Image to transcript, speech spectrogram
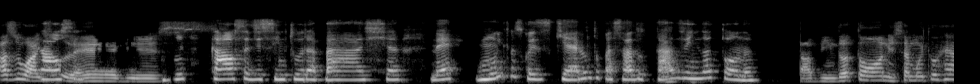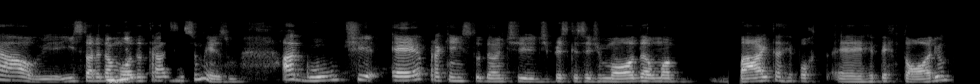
white calça, legs. calça de cintura baixa, né? Muitas coisas que eram do passado tá vindo à tona. Tá vindo à tona, isso é muito real. E e história da Uhum. moda traz isso mesmo. A Gucci é, para quem é estudante de pesquisa de moda, uma baita é, repertório.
